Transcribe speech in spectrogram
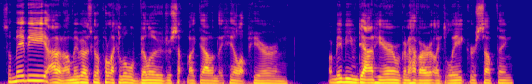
So maybe, I don't know, maybe I was going to put like a little village or something like that on the hill up here. and Or maybe even down here, we're going to have our like lake or something.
